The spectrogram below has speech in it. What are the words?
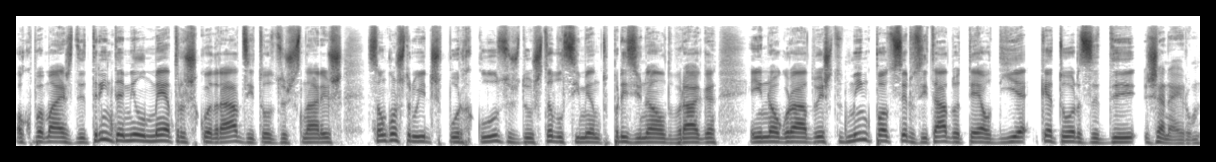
Ocupa mais de 30 mil metros quadrados e todos os cenários são construídos por reclusos do estabelecimento prisional de Braga. É inaugurado este domingo, pode ser visitado até ao dia 14 de janeiro.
